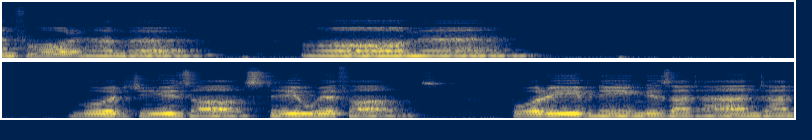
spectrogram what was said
and forever. Amen. Lord Jesus, stay with us, for evening is at hand and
